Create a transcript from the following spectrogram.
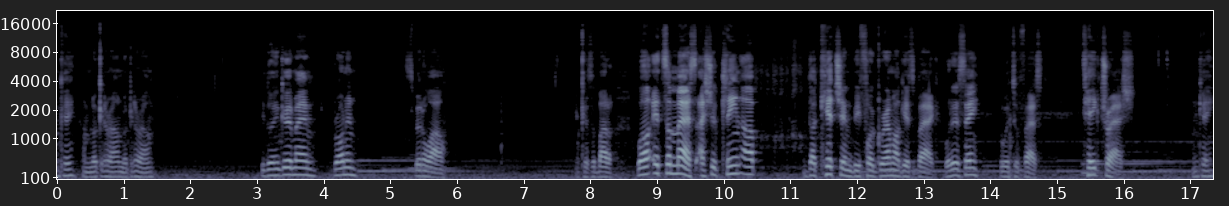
Okay, I'm looking around, looking around. You doing good, man, Bronin? It's been a while. Okay, it's a bottle. Well, it's a mess. I should clean up the kitchen before Grandma gets back. What did it say? It went too fast. Take trash. Okay.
